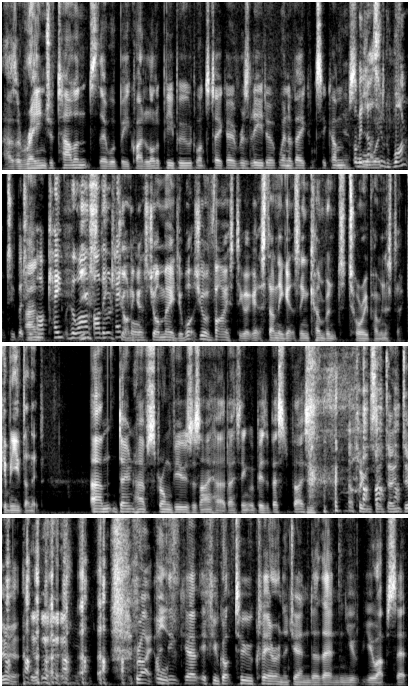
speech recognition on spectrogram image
has a range of talents. There would be quite a lot of people who would want to take over as leader when a vacancy comes. Yes. I mean, lots who would want to, but who are, capable? who are, you are they capable? John against John Major. What's your advice to you against standing against an incumbent Tory Prime Minister, given you've done it? Um, don't have strong views as I had, I think would be the best advice. I thought you said don't do it. right. I think uh, if you've got too clear an agenda, then you, you upset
